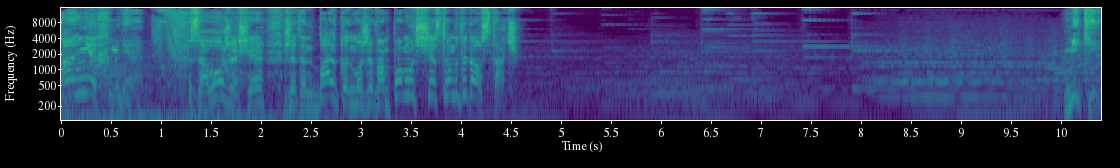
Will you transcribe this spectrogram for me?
A niech mnie! Założę się, że ten balkon może wam pomóc się stąd wydostać. Miki,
